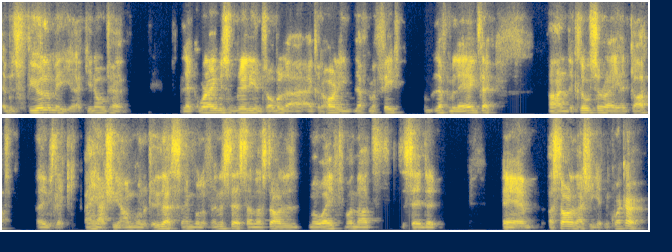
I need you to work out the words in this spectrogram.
it was fueling me. Like you know, to like where I was really in trouble, I, I could hardly lift my feet, lift my legs. Like, and the closer I had got, I was like, I actually am going to do this. I'm going to finish this. And I started. My wife when that said that, um, I started actually getting quicker.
